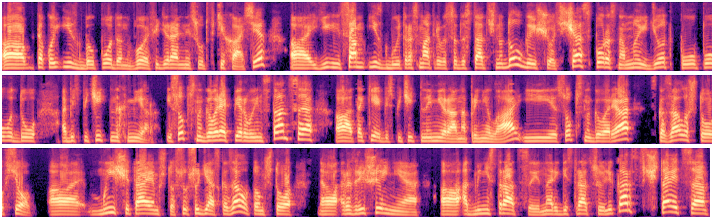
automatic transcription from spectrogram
такой иск был подан в федеральный суд в Техасе. А, и сам иск будет рассматриваться достаточно долго еще. Сейчас спор основной идет по поводу обеспечительных мер. И, собственно говоря, первая инстанция а, такие обеспечительные меры она приняла. И, собственно говоря, сказала, что все, мы считаем, что судья сказал о том, что разрешение администрации на регистрацию лекарств считается а,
